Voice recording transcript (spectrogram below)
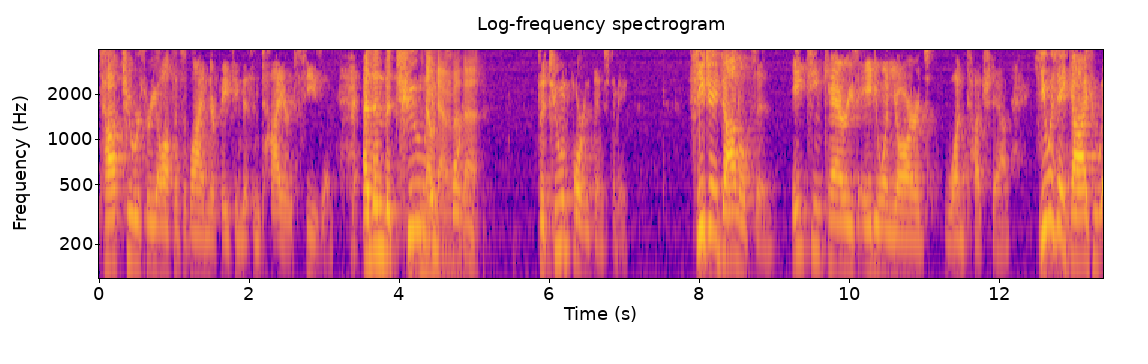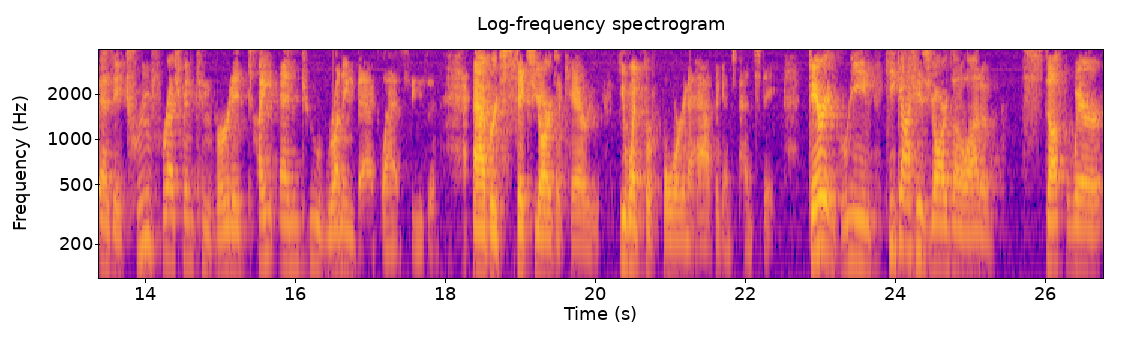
top two or three offensive line they're facing this entire season. And then the two No doubt about important- that. the two important things to me. CJ Donaldson, 18 carries, 81 yards, one touchdown. He was a guy who, as a true freshman, converted tight end to running back last season, averaged six yards a carry. He went for four and a half against Penn State. Garrett Greene, he got his yards on a lot of stuff where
